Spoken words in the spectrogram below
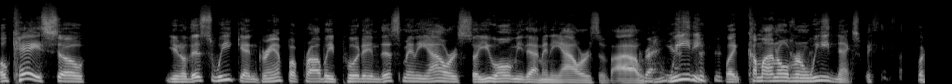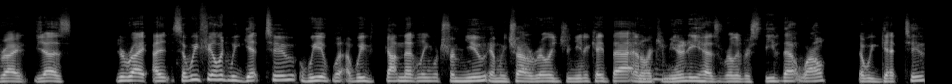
okay, so, you know, this weekend, Grandpa probably put in this many hours, so you owe me that many hours of uh, Right. weeding. like, come on over and weed next week. Right. Yes. You're right. I, so we feel like we get to we we've gotten that language from you, and we try to really communicate that, and our Mhm. community has really received that well that we get to,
